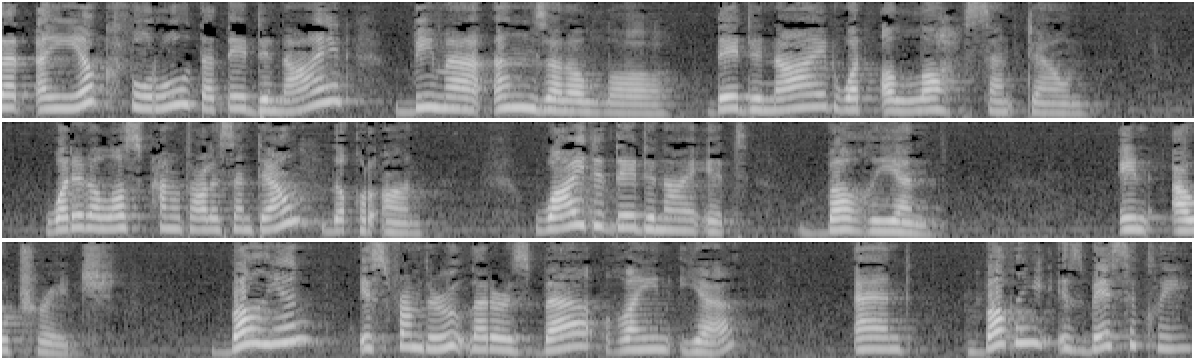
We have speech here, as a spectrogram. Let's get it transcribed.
that ayyakfuru, that they denied bima anzal Allah. They denied what Allah sent down. What did Allah subhanahu wa ta'ala send down? The Quran. Why did they deny it? Baghyan. In outrage. Baghyan is from the root letters ba, ghain, ya. And baghi is basically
